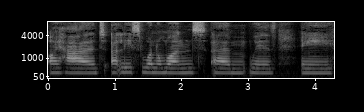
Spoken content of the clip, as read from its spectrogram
I had at least one-on-ones um, with a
